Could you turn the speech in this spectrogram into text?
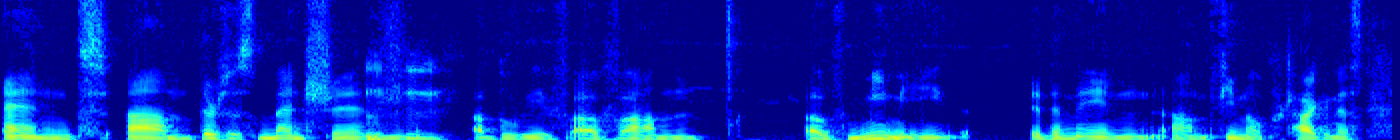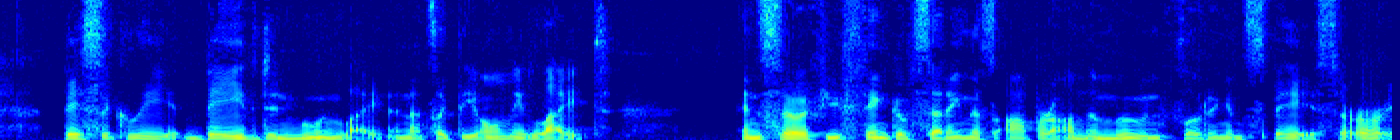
and um, there's this mention, mm-hmm. I believe, of um, of Mimi, the main um, female protagonist, basically bathed in moonlight, and that's like the only light. And so, if you think of setting this opera on the moon, floating in space, or, or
